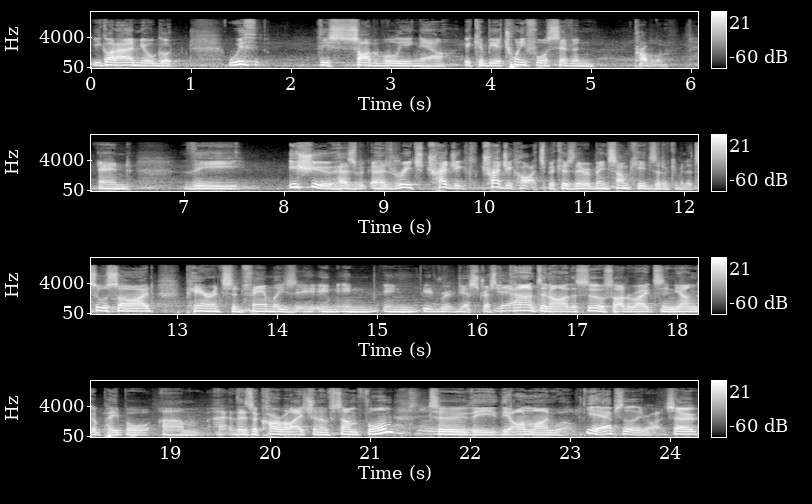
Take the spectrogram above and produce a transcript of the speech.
You got home, you were good. With this cyberbullying now, it can be a twenty four seven problem, and the issue has has reached tragic tragic heights because there have been some kids that have committed suicide, parents and families in in in, in yeah, stressed You out. You can't deny the suicide rates in younger people. Um, there's a correlation of some form to the, the online world. Yeah, absolutely right. So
